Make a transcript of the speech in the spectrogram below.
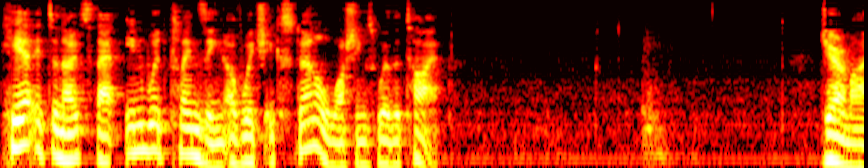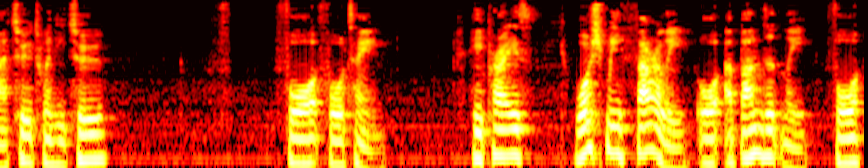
Here it denotes that inward cleansing of which external washings were the type. Jeremiah 2:22 4:14. He prays, "Wash me thoroughly or abundantly, for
